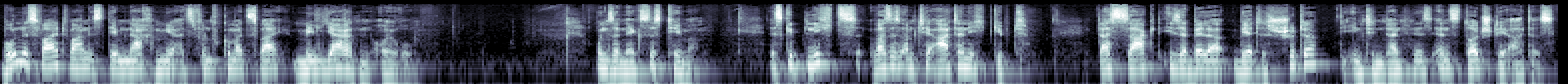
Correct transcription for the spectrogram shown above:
Bundesweit waren es demnach mehr als 5,2 Milliarden Euro. Unser nächstes Thema. Es gibt nichts, was es am Theater nicht gibt. Das sagt Isabella Wertes-Schütter, die Intendantin des Ernst-Deutsch-Theaters.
